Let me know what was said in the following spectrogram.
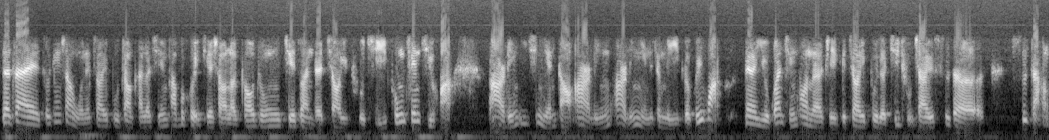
那在昨天上午呢，教育部召开了新闻发布会，介绍了高中阶段的教育普及攻坚计划二零一七年到二零二零年的这么一个规划。那有关情况呢，这个教育部的基础教育司的司长。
